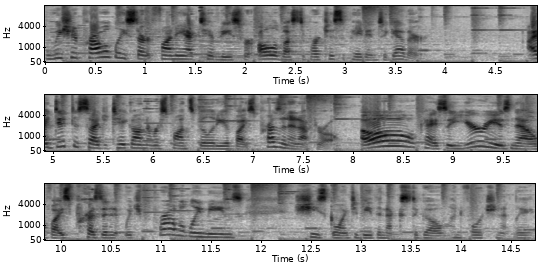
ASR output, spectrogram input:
We should probably start finding activities for all of us to participate in together. I did decide to take on the responsibility of vice president after all. Oh, okay, so Yuri is now vice president, which probably means she's going to be the next to go, unfortunately.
